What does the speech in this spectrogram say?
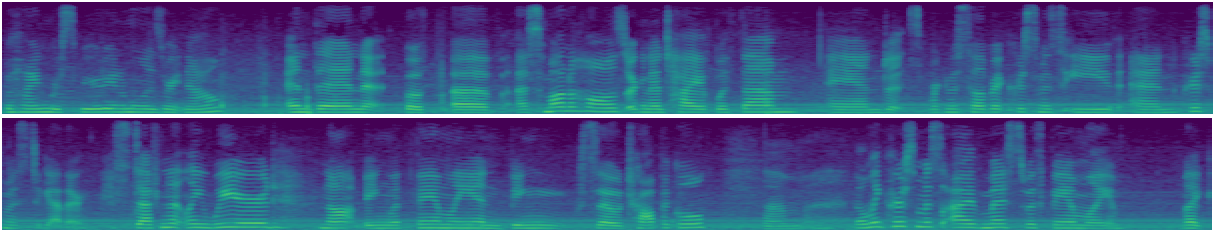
behind where spirit animal is right now. And then both of us monohulls are gonna tie up with them and we're gonna celebrate Christmas Eve and Christmas together. It's definitely weird not being with family and being so tropical. Um, the only Christmas I've missed with family, like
